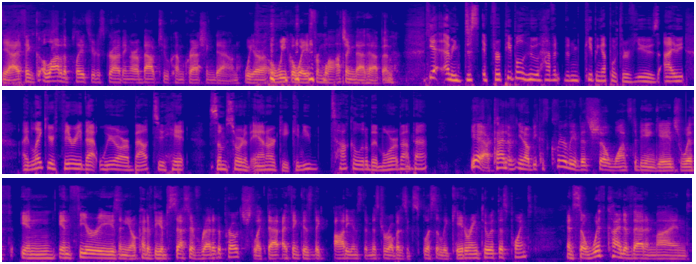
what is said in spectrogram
Yeah, I think a lot of the plates you're describing are about to come crashing down. We are a week away from watching that happen. Yeah, I mean, just for people who haven't been keeping up with reviews, I I like your theory that we are about to hit some sort of anarchy. Can you talk a little bit more about that? Yeah, kind of, you know, because clearly this show wants to be engaged with in in theories and you know, kind of the obsessive Reddit approach. Like that I think is the audience that Mr. Robot is explicitly catering to at this point. And so with kind of that in mind,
